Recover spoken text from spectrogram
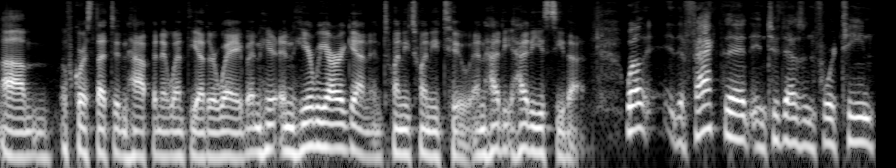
um, of course that didn't happen. It went the other way. But here and here we are again in 2022. And how do you, how do you see that? Well, the fact that in 2014,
